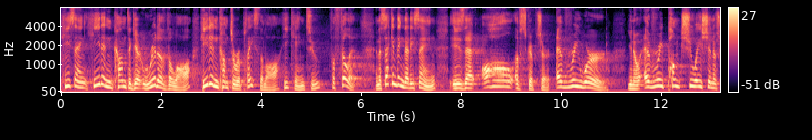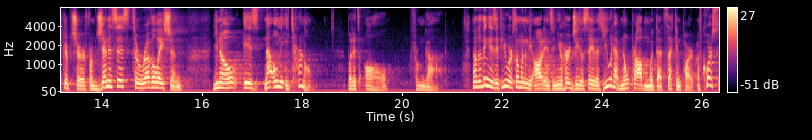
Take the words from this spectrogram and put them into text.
he's saying he didn't come to get rid of the law, he didn't come to replace the law, he came to fulfill it. And the second thing that he's saying is that all of Scripture, every word, you know, every punctuation of Scripture from Genesis to Revelation, you know, is not only eternal, but it's all from God. Now, the thing is, if you were someone in the audience and you heard Jesus say this, you would have no problem with that second part. Of course,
